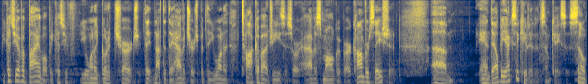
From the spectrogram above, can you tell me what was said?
because you have a Bible, because you you want to go to church. They, not that they have a church, but that you want to talk about Jesus or have a small group or a conversation. Um, and they'll be executed in some cases. So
